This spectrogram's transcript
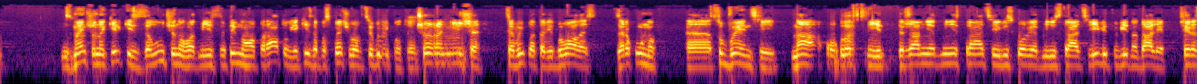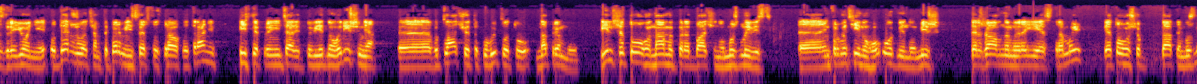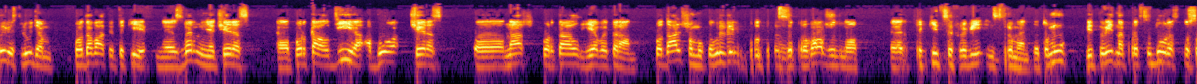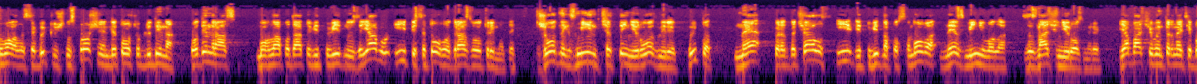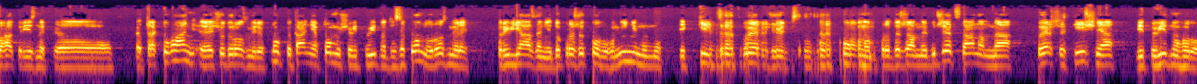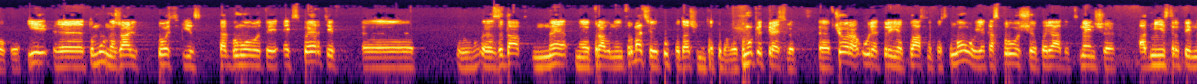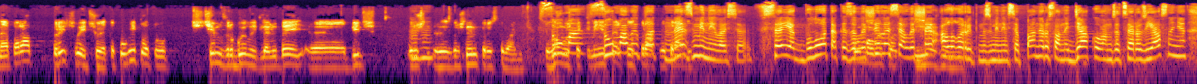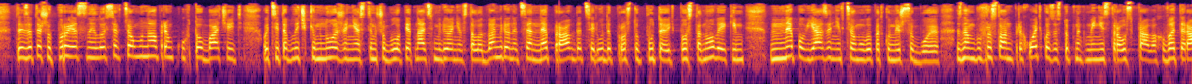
зменшена кількість залученого адміністративного апарату, який забезпечував ці виплати. Якщо раніше ця виплата відбувалась за рахунок е, субвенцій на обласні державні адміністрації, військові адміністрації, і відповідно далі через районні одержувачам. Тепер міністерство справ ветеранів після прийняття відповідного рішення е, виплачує таку виплату напряму. Більше того, нами передбачено можливість е, інформаційного обміну між державними реєстрами для того, щоб дати можливість людям подавати такі е, звернення через е, портал Дія або через е, наш портал є ветеран. Подальшому, коли буде запроваджено такі цифрові інструменти, тому відповідна процедура стосувалася виключно спрощення для того, щоб людина один раз могла подати відповідну заяву і після того одразу отримати. Жодних змін в частині розмірів виплат не передбачалось, і відповідна постанова не змінювала зазначені розміри. Я бачив в інтернеті багато різних е, трактувань е, щодо розмірів. Ну питання в тому, що відповідно до закону розміри прив'язані до прожиткового мінімуму, який затверджується законом про державний бюджет станом на 1 січня відповідного року, і е, тому на жаль, хтось із так би мовити експертів. Е, задав неправильну інформацію, яку в подальшому трактували. Тому підкреслю, е, вчора уряд прийняв класну постанову, яка спрощує порядок, зменшує адміністративний апарат, пришвидшує таку виплату, чим зробили для людей е, більш зручним користуванням. Сума, таки, сума виплат не змінилася. Все як було, так і залишилося. Лише алгоритм змінився. Пане Руслане, дякую вам за це роз'яснення. Та за те, що прояснилося в цьому напрямку. Хто бачить оці таблички множення з тим, що було 15 мільйонів, стало 2 мільйони. Це неправда. Це люди просто путають постанови, які не пов'язані в цьому випадку між собою. З нами був Руслан Приходько, заступник міністра у справах ветеранів.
